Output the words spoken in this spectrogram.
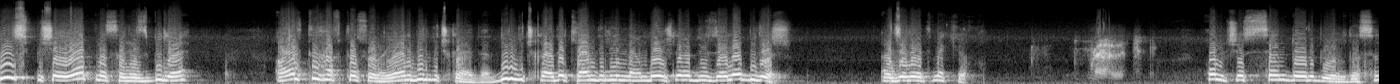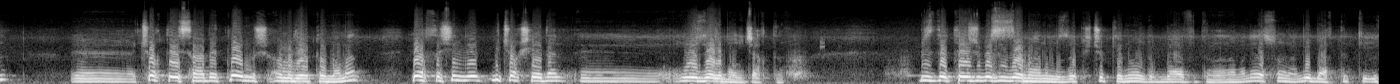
hiçbir şey yapmasanız bile 6 hafta sonra yani bir buçuk ay eder. Bir buçuk ayda kendiliğinden bu işler düzelebilir. Acele etmek yok. Evet. Onun için sen doğru bir yoldasın. Ee, çok da isabetli olmuş ameliyat olmaman. Yoksa şimdi birçok şeyden ee, yüzleri olacaktın. Biz de tecrübesiz zamanımızda küçükken olduk bel fıtığından ameliyat sonra bir baktık ki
